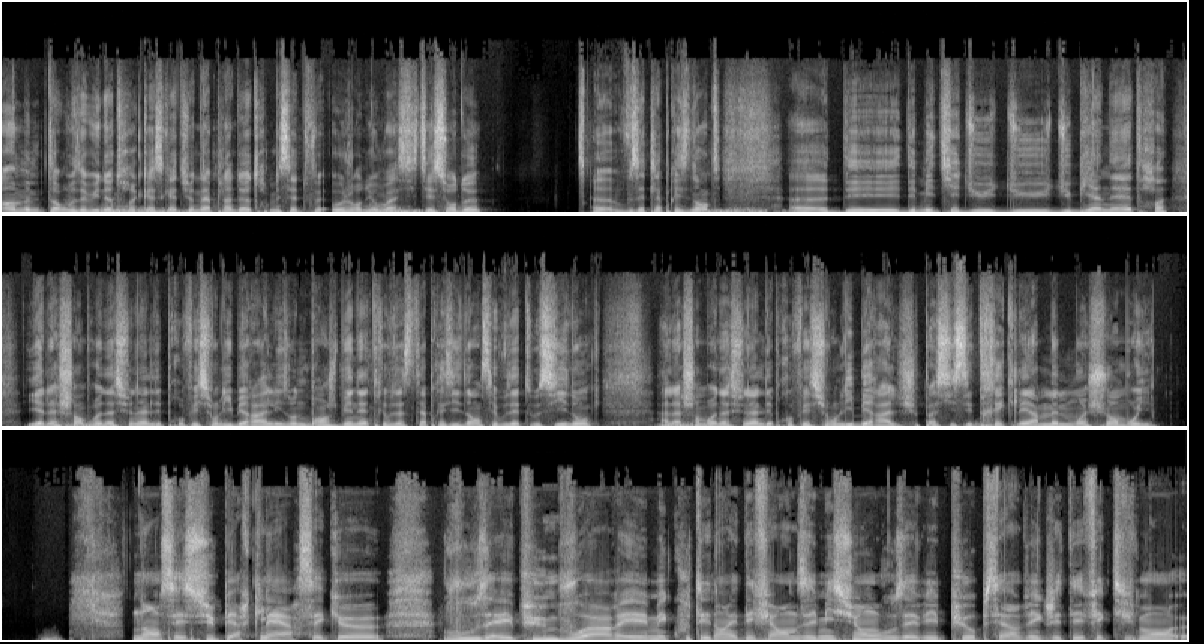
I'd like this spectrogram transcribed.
en même temps, vous avez une autre casquette, il y en a plein d'autres, mais aujourd'hui, on va insister sur deux. Euh, vous êtes la présidente euh, des, métiers du, bien-être. Il y a la Chambre nationale des professions libérales. Ils ont une branche bien-être et vous êtes la présidente. Et vous êtes aussi donc à la Chambre nationale des professions libérales. Je ne sais pas si c'est très clair. Même moi, je suis embrouillé. Non, c'est super clair. C'est que vous avez pu me voir et m'écouter dans les différentes émissions. Vous avez pu observer que j'étais effectivement euh,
